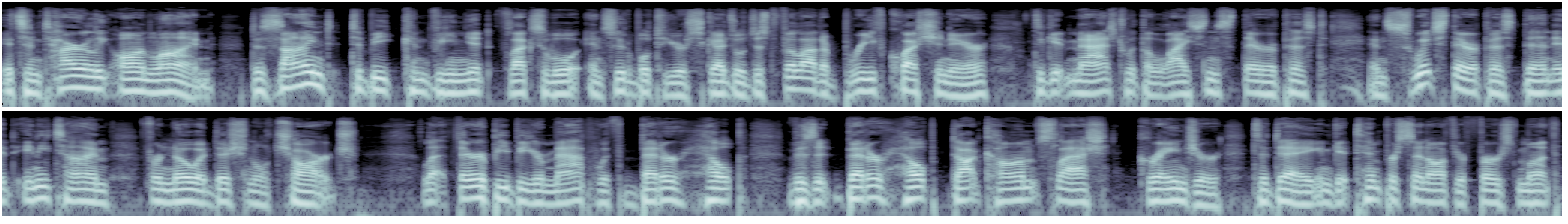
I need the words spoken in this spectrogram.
It's entirely online designed to be convenient, flexible, and suitable to your schedule. Just fill out a brief questionnaire to get matched with a licensed therapist and switch therapist then at any time for no additional charge. Let therapy be your map with BetterHelp. Visit betterhelp.com slash Granger today and get 10% off your first month.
